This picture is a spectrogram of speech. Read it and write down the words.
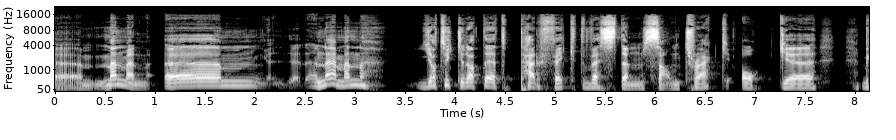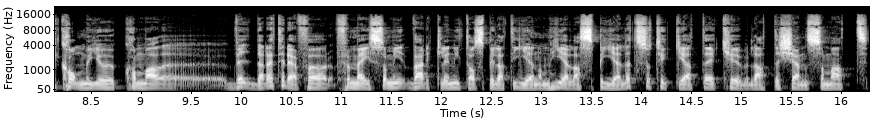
Uh, men, men. Uh, nej, men. Jag tycker att det är ett perfekt västern-soundtrack. Och uh, vi kommer ju komma eh, vidare till det. För, för mig som verkligen inte har spelat igenom hela spelet så tycker jag att det är kul att det känns som att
